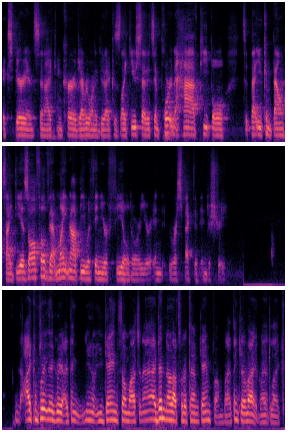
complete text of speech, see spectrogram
experience and i encourage everyone to do that because like you said it's important to have people to, that you can bounce ideas off of that might not be within your field or your in, respective industry. I completely agree. I think you know you gain so much and i didn't know that's where the term came from but i think you're right right? Like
